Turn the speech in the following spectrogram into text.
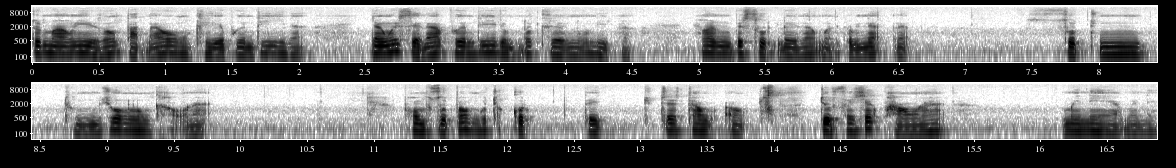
ต้นไม้วันนี้เดี๋ยวต้องตัดนะผมเคลียร์พื้นที่นะ ยังไม่เสร็จนะพื้นที่เดี๋ยวต้องเคลียร์นู้นอีกนะให้มันไปสุดเลยนะเหมือนกับเนี้ยนี่ยสุดถึงช่วงลงเขานะ ผมสุดปั๊บผมก็จะกดแต่จะทำเอาจุดไฟแช็กเผานะฮะไม่แน่ไม่แน่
